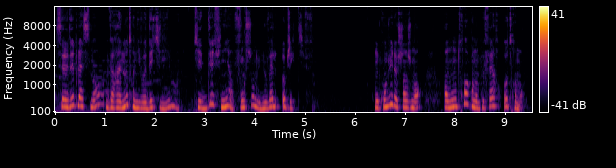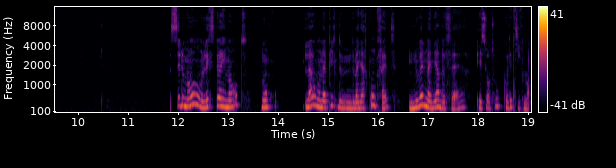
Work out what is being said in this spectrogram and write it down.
C'est le déplacement vers un autre niveau d'équilibre qui est défini en fonction du nouvel objectif. On conduit le changement en montrant qu'on peut faire autrement. C'est le moment où on l'expérimente, donc là où on applique de, de manière concrète une nouvelle manière de faire, et surtout collectivement.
